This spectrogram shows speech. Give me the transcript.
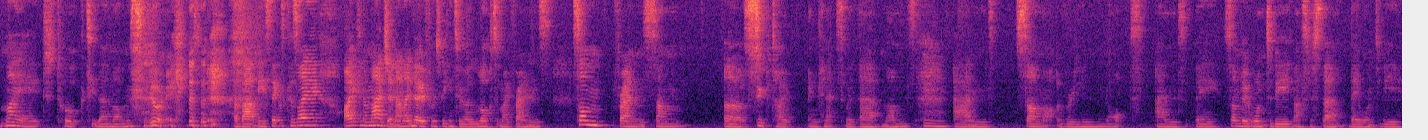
my age talk to their mums your age about these things because I I can imagine and I know from speaking to a lot of my friends some friends some are super tight and connected with their mums Mm. and some are really not and they some don't want to be that's just there they want to be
